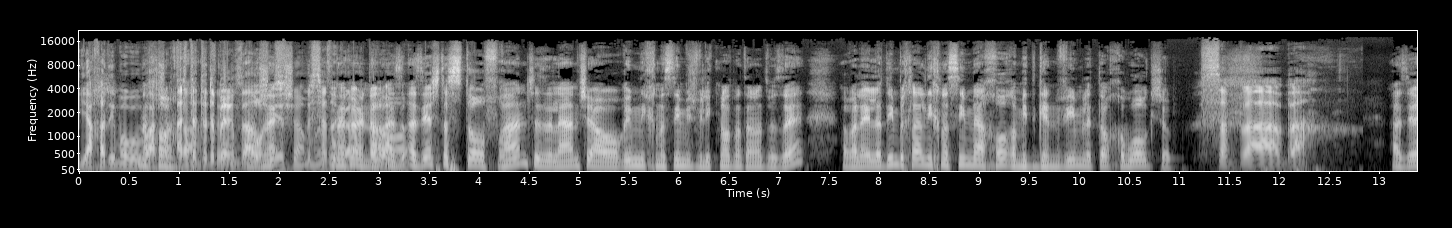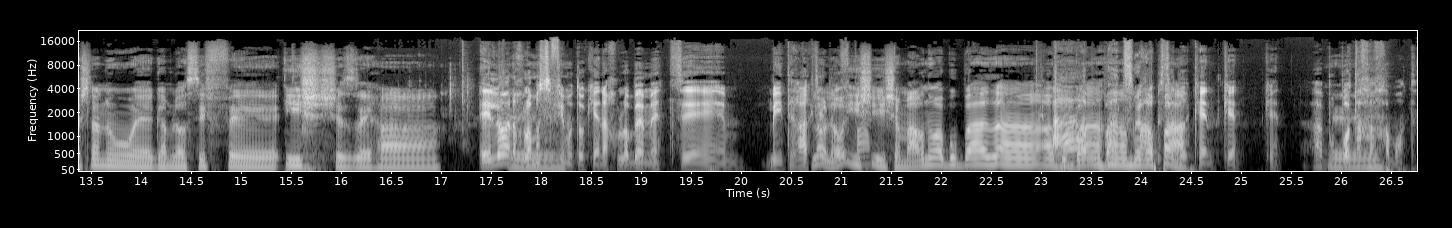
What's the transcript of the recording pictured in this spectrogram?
יחד עם הבובה נכון. שלך. אז אתה תדבר עם בובה. שיש שם בסדר. מבוגר, נכון, לא- אז, אז יש את ה storefront שזה לאן שההורים נכנסים בשביל לקנות מתנות וזה אבל הילדים בכלל נכנסים מאחורה מתגנבים לתוך ה workshop. סבבה. אז יש לנו אה, גם להוסיף אה, איש שזה ה... אה, לא, אנחנו לא אה, מוסיפים אותו, כי אנחנו לא באמת אה, באינטראקציה. לא לא איש פעם. איש אמרנו הבובה הבובה המרפאה. בסדר, כן, כן, כן. הבובות החכמות.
